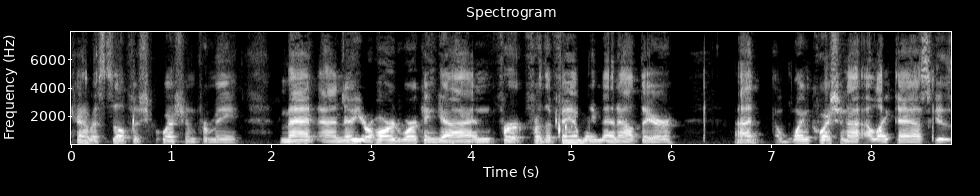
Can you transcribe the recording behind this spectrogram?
kind of a selfish question for me, Matt. I know you're a hardworking guy, and for for the family men out there, uh, one question I, I like to ask is,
